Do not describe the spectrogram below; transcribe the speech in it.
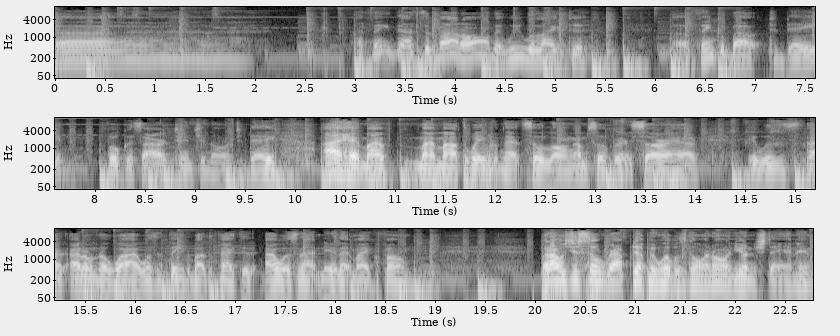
Uh, think that's about all that we would like to uh, think about today and focus our attention on today. I had my my mouth away from that so long. I'm so very sorry. I, it was I, I don't know why I wasn't thinking about the fact that I was not near that microphone. But I was just so wrapped up in what was going on, you understand, and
